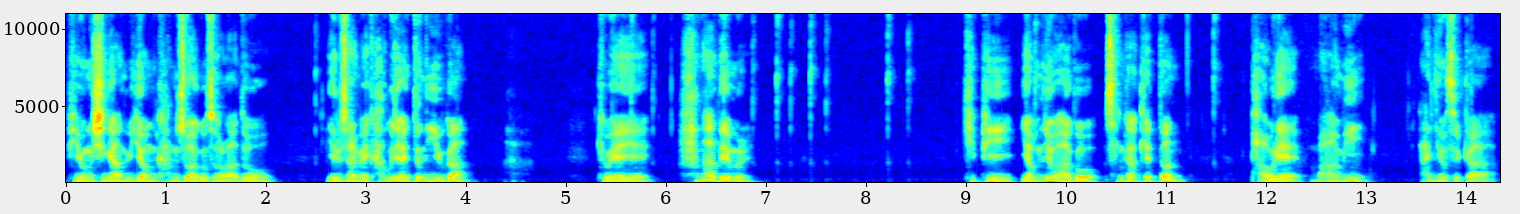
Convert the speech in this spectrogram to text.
비용 시간 위험 감수하고서라도 예루살렘에 가고자 했던 이유가 교회의 하나됨을 깊이 염려하고 생각했던 바울의 마음이 아니었을까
